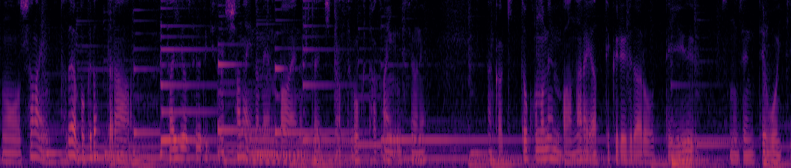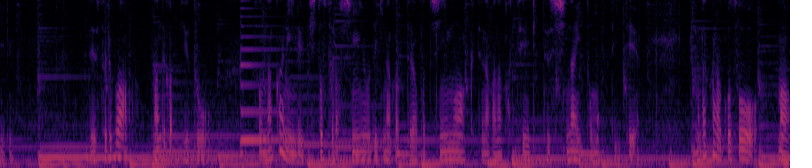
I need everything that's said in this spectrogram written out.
その社内例えば僕だったら採用する時その社内のメンバーへの期待値ってのはすごく高いんですよね。なんかきっとこのメンバーならやってくれるだろうっていうその前提を置いている。でそれは何でかっていうとその中にいる人すら信用できなかったらやっぱチームワークってなかなか成立しないと思っていてだからこそ、まあ、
